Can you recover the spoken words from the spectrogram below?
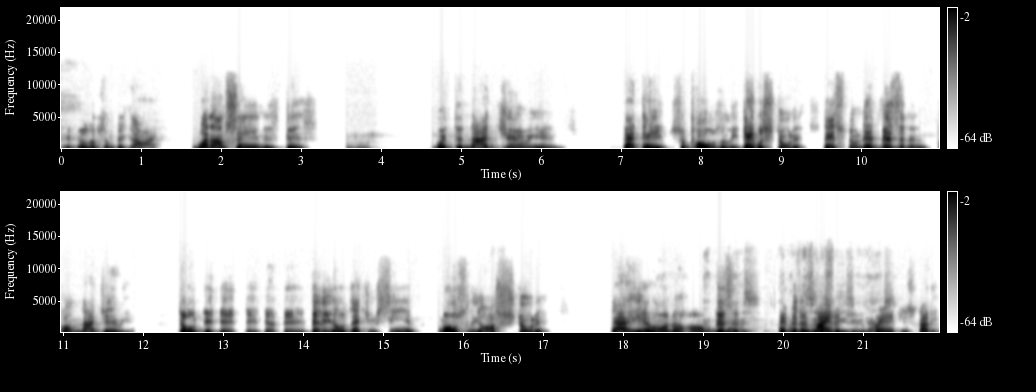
they build up some big. All right, what I'm saying is this: Mhm. with the Nigerians that they supposedly they were students, they're students, they're visiting from Nigeria. Though the the the, the, the videos that you're seeing mostly are students that are here on a um Mm, visiting. yes. They've On been invited visa, to yes. Ukraine to study.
